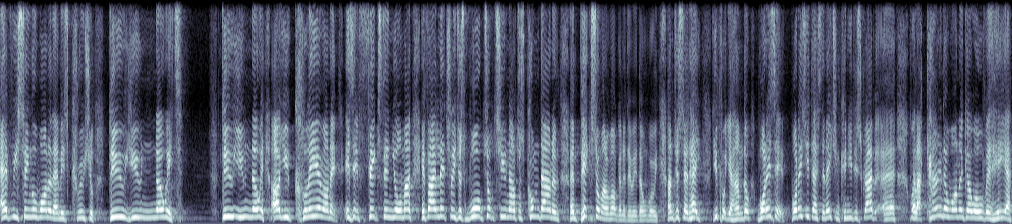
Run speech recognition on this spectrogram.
every single one of them is crucial. Do you know it? Do you know it? Are you clear on it? Is it fixed in your mind? If I literally just walked up to you now, just come down and, and pick someone, I'm not going to do it, don't worry, and just said, hey, you put your hand up. What is it? What is your destination? Can you describe it? Uh, well, I kind of want to go over here.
